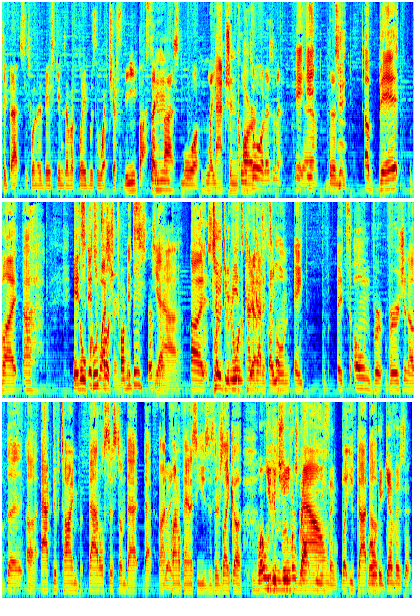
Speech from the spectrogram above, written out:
to bits. It's one of the best games I've ever played. Was The Witcher Three, but I think Mhm. that's more like action art. KOTOR, isn't it? It- yeah, than- to- a bit, but uh, it's it's Western. It's- isn't it? yeah, uh, to a like you degree, it's kind of get got its fight. own a its own ver- version of the uh, active time battle system that that Fi- Right. Final Fantasy uses. There's like a will you can move change that, you around, but you've got Will a, they give us it?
